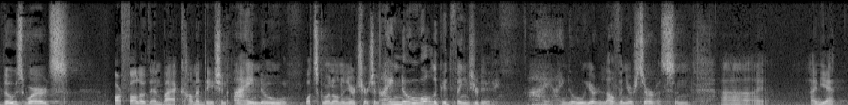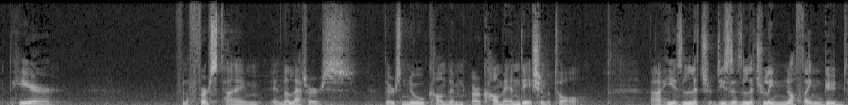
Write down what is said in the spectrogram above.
those words are followed then by a commendation. I know what's going on in your church, and I know all the good things you're doing. I, I know your love and your service, and, uh, and yet here, for the first time in the letters, there's no condemn or commendation at all. Uh, he is liter- Jesus has literally nothing good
